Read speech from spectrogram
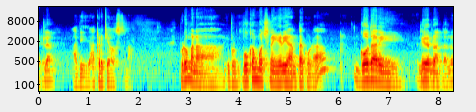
ఎట్లా? అది అక్కడికే వస్తున్నాం. ఇప్పుడు మన ఇప్పుడు భూకంపం వచ్చిన ఏరియా అంతా కూడా గోదావరి తీర ప్రాంతాల్లో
